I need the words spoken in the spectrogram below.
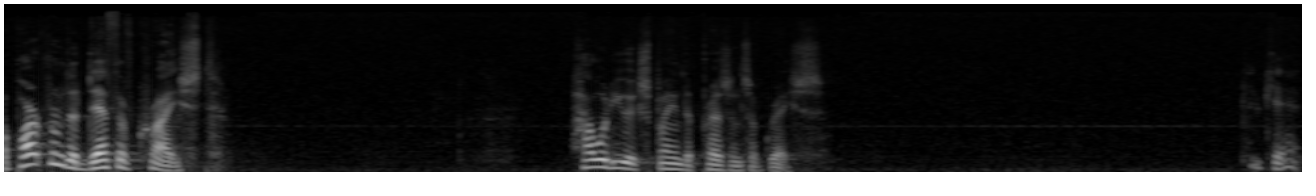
Apart from the death of Christ, how would you explain the presence of grace? You can't.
